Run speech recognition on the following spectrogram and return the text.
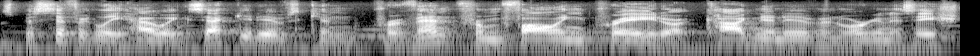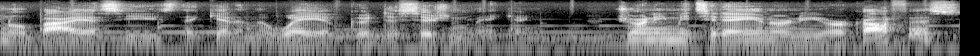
specifically how executives can prevent from falling prey to cognitive and organizational biases that get in the way of good decision making. Joining me today in our New York office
